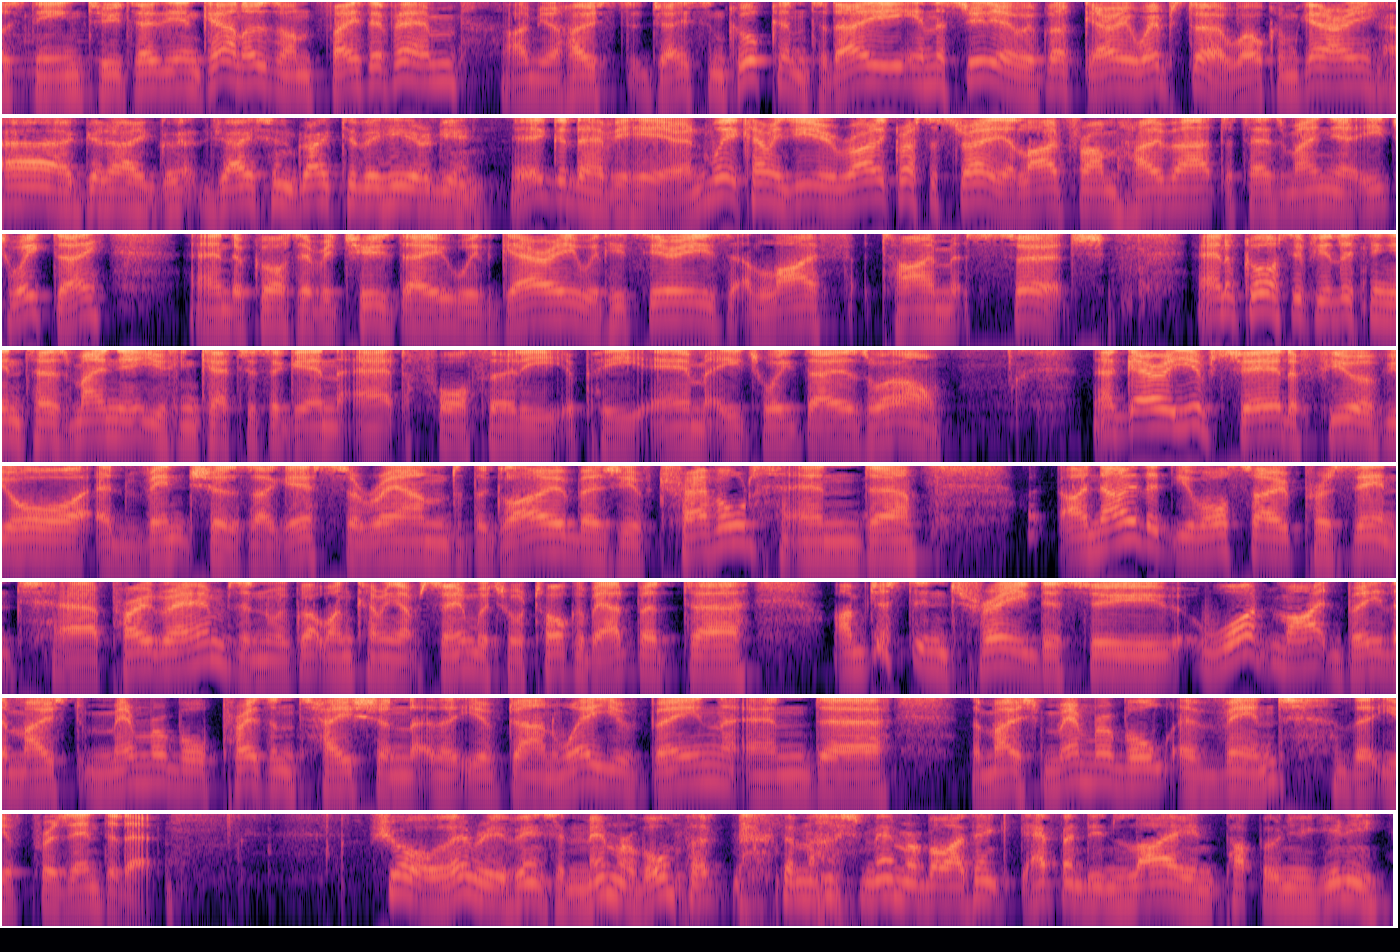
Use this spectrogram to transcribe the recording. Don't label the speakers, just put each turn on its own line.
listening to Tassie Encounters on Faith FM. I'm your host, Jason Cook, and today in the studio we've got Gary Webster. Welcome, Gary.
Ah, good day, Jason. Great to be here again.
Yeah, good to have you here. And we're coming to you right across Australia, live from Hobart to Tasmania each weekday. And of course, every Tuesday with Gary with his series, Lifetime Search. And of course, if you're listening in Tasmania, you can catch us again at 4.30 p.m. each weekday as well. Now, Gary, you've shared a few of your adventures, I guess, around the globe as you've travelled, and uh, I know that you also present uh, programs, and we've got one coming up soon, which we'll talk about. But uh, I'm just intrigued as to what might be the most memorable presentation that you've done, where you've been, and uh, the most memorable event that you've presented at.
Sure, well, every event's memorable, but the most memorable, I think, happened in Lae in Papua New Guinea.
